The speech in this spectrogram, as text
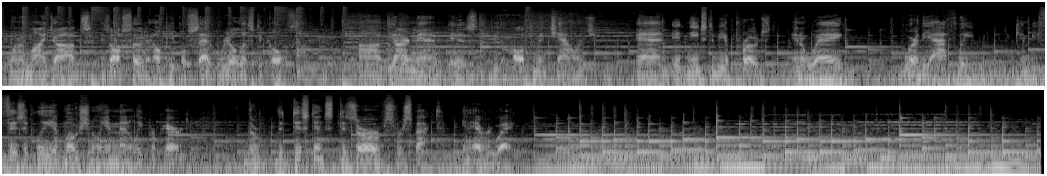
One of my jobs is also to help people set realistic goals. Uh, the Ironman is the ultimate challenge and it needs to be approached in a way where the athlete can be physically, emotionally, and mentally prepared. The, the distance deserves respect in every way.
